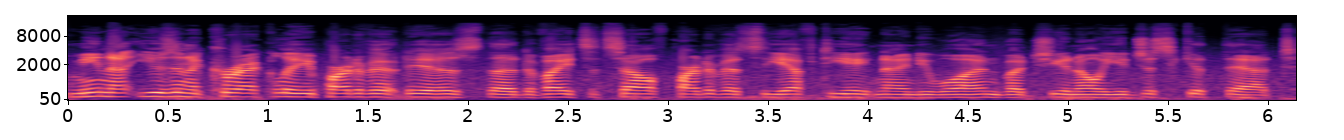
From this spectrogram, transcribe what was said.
me not using it correctly, part of it is the device itself, part of it's the FT891, but you know, you just get that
